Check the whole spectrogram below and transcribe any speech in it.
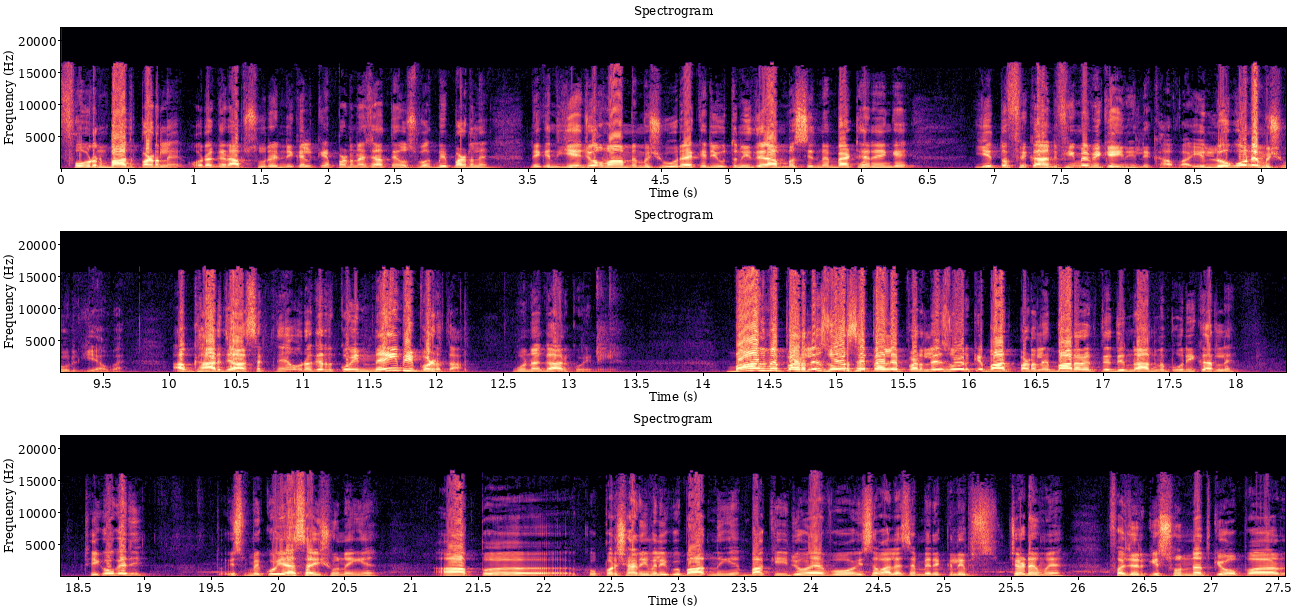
فوراً بعد پڑھ لیں اور اگر آپ سورج نکل کے پڑھنا چاہتے ہیں، اس وقت بھی پڑھ لیں۔ لیکن یہ جو عوام میں مشہور ہے کہ جی اتنی دیر آپ مسجد میں بیٹھے رہیں گے، یہ تو فقہ انفی میں بھی کہیں نہیں لکھا ہوا، یہ لوگوں نے مشہور کیا ہوا ہے۔ آپ گھر جا سکتے ہیں اور اگر کوئی نہیں بھی پڑھتا گناہ گار کوئی نہیں ہے۔ بعد میں پڑھ لے زور سے پہلے پڑھ لے زور کے بعد پڑھ لے بارہ رکھتے دن رات میں پوری کر لے ٹھیک ہوگا جی؟ تو اس میں کوئی ایسا ایشو نہیں ہے۔ آپ کو پریشانی والی کوئی بات نہیں ہے۔ باقی جو ہے وہ اس حوالے سے میرے کلپس چڑھے ہوئے ہیں۔ فجر کی سنت کے اوپر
